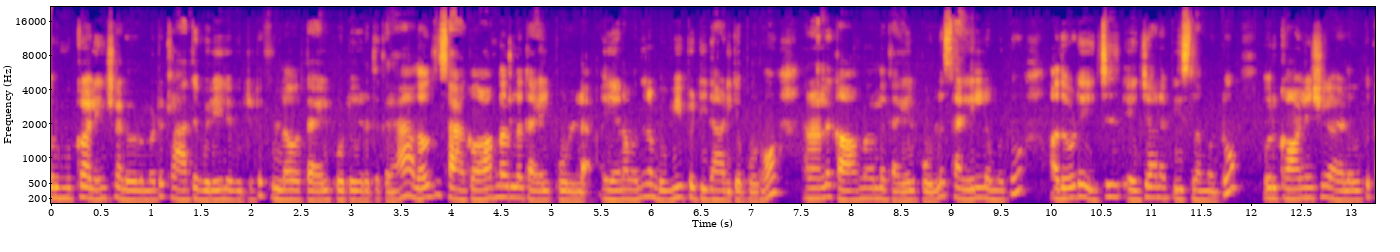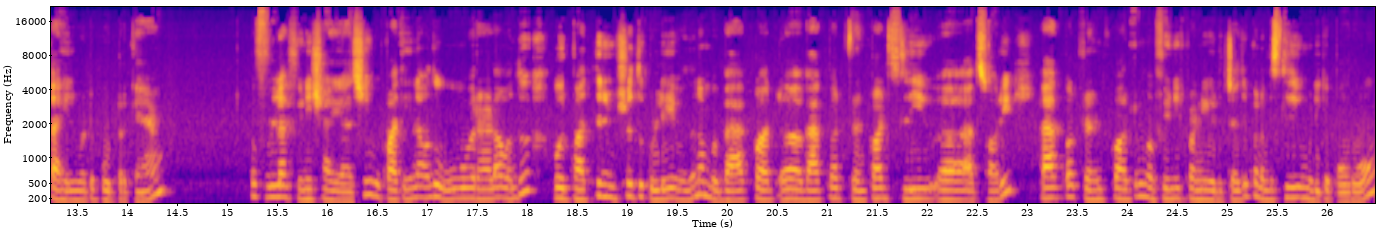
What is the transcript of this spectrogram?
ஒரு முக்கால் இன்ச் அளவில் மட்டும் கிளாத்தை வெளியில் விட்டுட்டு ஃபுல்லாக ஒரு தையல் போட்டு எடுத்துக்கிறேன். அதாவது ச கார்னரில் தையல் போடல. ஏன்னா வந்து நம்ம வீப்பட்டி தான் அடிக்க போகிறோம் அதனால் கார்னரில் தையல் போடல. சைடில் மட்டும் அதோட எட்ஜ் எஜ்ஜான பீஸில் மட்டும் ஒரு கால் இன்ச் அளவுக்கு தையல் மட்டும் போட்டிருக்கேன். இப்போ ஃபுல்லாக ஃபினிஷ் ஆகியாச்சு இப்போ பார்த்தீங்கன்னா வந்து ஓவராலாக வந்து ஒரு பத்து நிமிஷத்துக்குள்ளேயே வந்து நம்ம back part back part front part sleeve sorry back part front பார்ட்டும் நம்ம ஃபினிஷ் பண்ணி எடுத்தாச்சு. இப்போ நம்ம ஸ்லீவ் முடிக்க போகிறோம்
